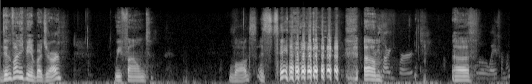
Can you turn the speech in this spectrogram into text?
didn't find any peanut butter jar. We found logs. Pretty large bird uh, flew away from us.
